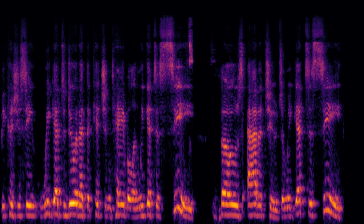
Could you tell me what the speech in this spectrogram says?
because you see we get to do it at the kitchen table and we get to see those attitudes and we get to see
